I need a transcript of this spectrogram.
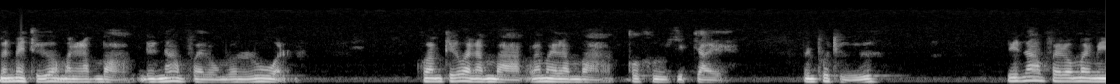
มันไม่ถือว่ามันลำบากดินน้ำไฟลมล้นล้วนความถือว่าลำบากและไม่ลำบากก็คือจิตใจ เป็นผู้ถือดินน้ำไฟลมไม่มี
